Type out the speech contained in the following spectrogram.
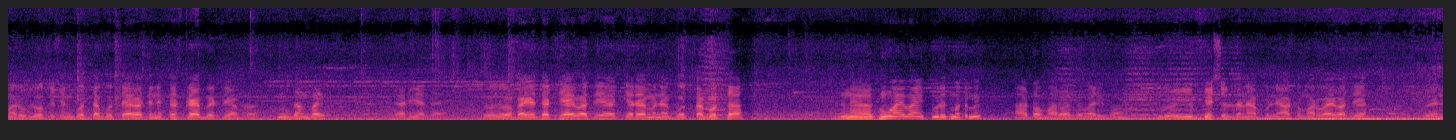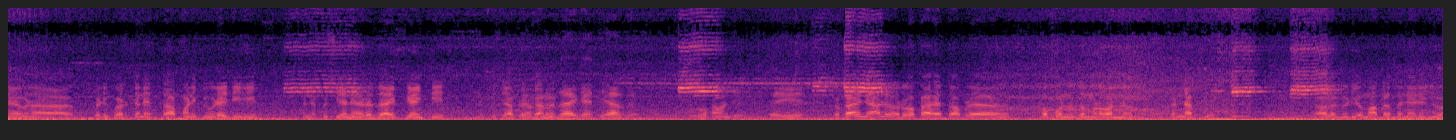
મારું લોકેશન ગોતતા ગોતતા આવ્યા છે ને સબસ્ક્રાઈબર છે આપણા. શું ગામ ભાઈ? ગારિયાધાર તો ગારિયાધારથી આવ્યા છે અત્યારે મને ગોતતા ગોતતા. અને શું આવ્યા અહીં સુરતમાં તમે? આટો મારવા તમારી પાસે. તો એ સ્પેશિયલ છે ને આપણને આટો મારવા આવ્યા છે. તો એને હમણાં ઘડીક વાર છે ને ચા પાણી પીવડાવી દેવી. અને પછી એને રજા આપી અહીંથી. અને પછી આપણે કામે ક્યાંથી આવે રોકાણ છે? તો કાંઈ નહીં હાલો રોકા છે તો આપણે બપોરનું જમણવાનું કરી નાખીએ. હાલો વિડીયોમાં આગળ બને રહીજો.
